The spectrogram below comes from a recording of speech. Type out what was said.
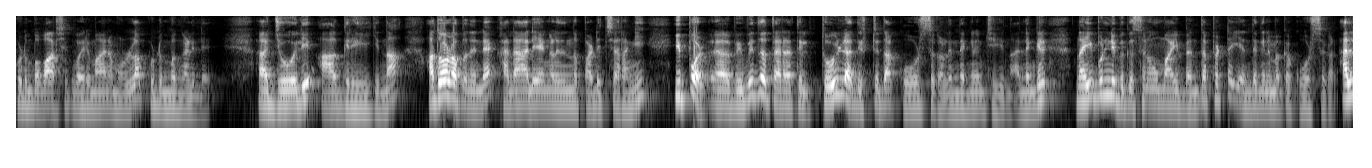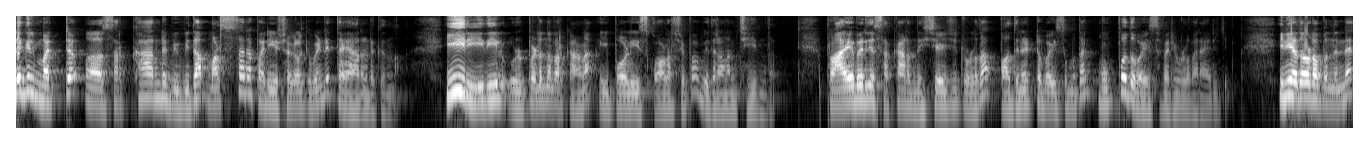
കുടുംബവാർഷിക വരുമാനമുള്ള കുടുംബങ്ങളിൽ ജോലി ആഗ്രഹിക്കുന്ന അതോടൊപ്പം തന്നെ കലാലയങ്ങളിൽ നിന്ന് പഠിച്ചിറങ്ങി ഇപ്പോൾ വിവിധ തരത്തിൽ തൊഴിലധിഷ്ഠിത കോഴ്സുകൾ എന്തെങ്കിലും ചെയ്യുന്ന അല്ലെങ്കിൽ നൈപുണ്യ വികസനവുമായി ബന്ധപ്പെട്ട എന്തെങ്കിലുമൊക്കെ കോഴ്സുകൾ അല്ലെങ്കിൽ മറ്റ് സർക്കാരിന്റെ വിവിധ മത്സര പരീക്ഷകൾക്ക് വേണ്ടി തയ്യാറെടുക്കുന്ന ഈ രീതിയിൽ ഉൾപ്പെടുന്നവർക്കാണ് ഇപ്പോൾ ഈ സ്കോളർഷിപ്പ് വിതരണം ചെയ്യുന്നത്. പ്രായപരിധി സർക്കാർ നിശ്ചയിച്ചിട്ടുള്ളത് പതിനെട്ട് വയസ്സ് മുതൽ മുപ്പത് വയസ്സ് വരെയുള്ളവരായിരിക്കും. ഇനി അതോടൊപ്പം തന്നെ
